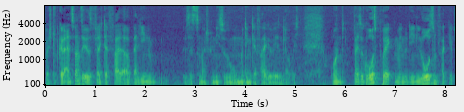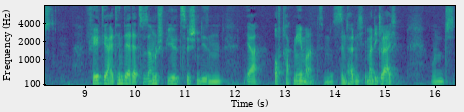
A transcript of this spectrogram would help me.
Bei Stuttgart 21 ist es vielleicht der Fall, aber Berlin ist es zum Beispiel nicht so unbedingt der Fall gewesen, glaube ich. Und bei so Großprojekten, wenn du die in Losen vergibst, fehlt dir halt hinterher der Zusammenspiel zwischen diesen ja, Auftragnehmern. Es sind halt nicht immer die gleichen. Und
